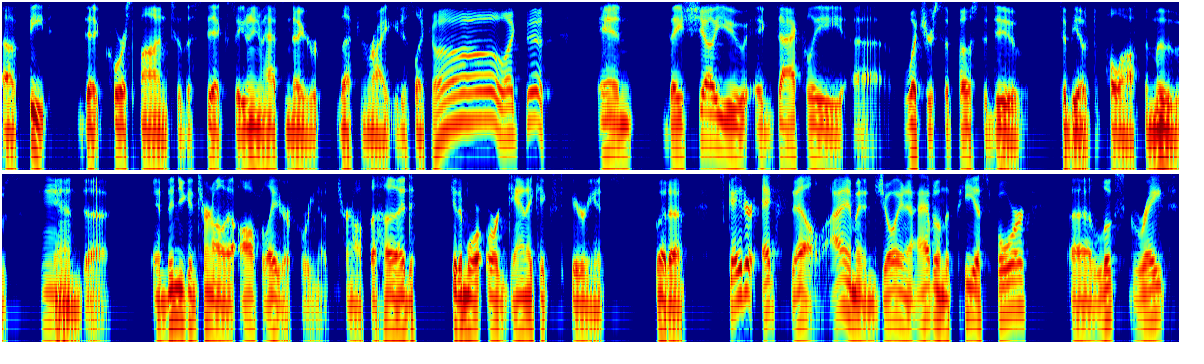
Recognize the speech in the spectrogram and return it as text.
uh, feet that correspond to the stick so you don't even have to know your left and right. You just like oh like this. And they show you exactly uh, what you're supposed to do to be able to pull off the moves. Mm. and uh and then you can turn all that off later for you know turn off the hud get a more organic experience. But uh skater xl i am enjoying it. I have it on the ps4 uh looks great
